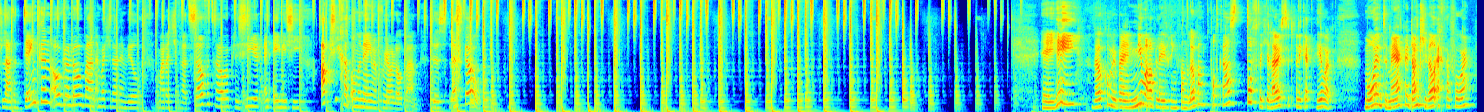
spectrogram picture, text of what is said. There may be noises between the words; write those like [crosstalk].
te laten denken over jouw loopbaan en wat je daarin wil, maar dat je vanuit zelfvertrouwen, plezier en energie actie gaat ondernemen voor jouw loopbaan. Dus let's go! Hey hey, welkom weer bij een nieuwe aflevering van de Loopbaan Podcast. Tof dat je luistert, vind ik echt heel erg mooi om te merken. Dank je wel echt daarvoor.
